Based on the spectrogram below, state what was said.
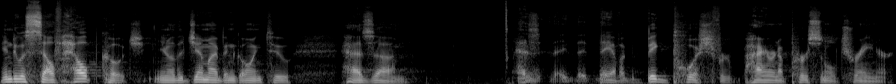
into a self help coach. You know, the gym I've been going to has, um, has they have a big push for hiring a personal trainer.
